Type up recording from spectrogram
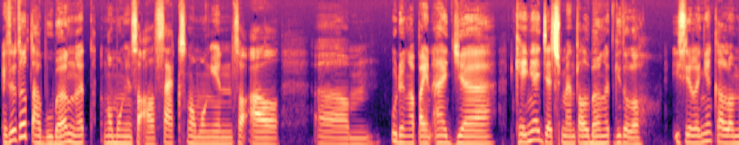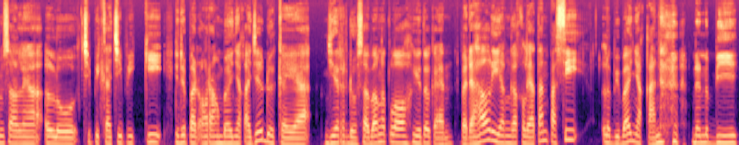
itu tuh tabu banget. Ngomongin soal seks ngomongin soal um, udah ngapain aja kayaknya judgmental banget gitu loh. Istilahnya kalau misalnya lo cipika-cipiki di depan orang banyak aja udah kayak jir dosa banget loh gitu kan. Padahal yang nggak kelihatan pasti lebih banyak kan dan lebih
